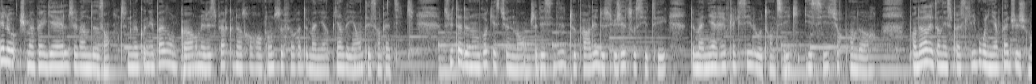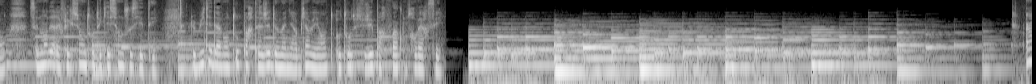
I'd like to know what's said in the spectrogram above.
Hello, je m'appelle Gaëlle, j'ai 22 ans. Tu ne me connais pas encore, mais j'espère que notre rencontre se fera de manière bienveillante et sympathique. Suite à de nombreux questionnements, j'ai décidé de te parler de sujets de société de manière réflexive et authentique, ici sur Pandore. Pandore est un espace libre où il n'y a pas de jugement, seulement des réflexions autour de questions de société. Le but est d'avant tout partager de manière bienveillante autour de sujets parfois controversés.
